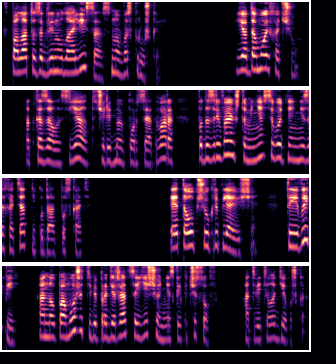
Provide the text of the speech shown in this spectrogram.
В палату заглянула Алиса снова с кружкой. «Я домой хочу», — отказалась я от очередной порции отвара, подозревая, что меня сегодня не захотят никуда отпускать. «Это общеукрепляющее. Ты выпей, оно поможет тебе продержаться еще несколько часов. ответила девушка.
